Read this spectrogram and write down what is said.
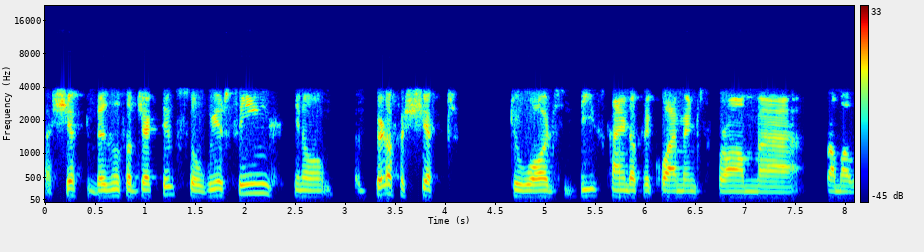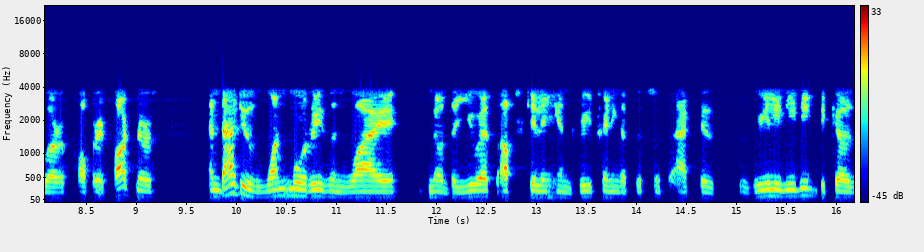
uh, shift business objectives. So we're seeing, you know, a bit of a shift towards these kind of requirements from uh, from our corporate partners. And that is one more reason why you know the US upskilling and retraining assistance act is really needed because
